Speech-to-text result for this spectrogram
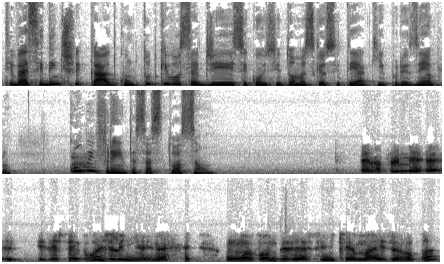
tivesse identificado com tudo que você disse, com os sintomas que eu citei aqui, por exemplo, como hum. enfrenta essa situação? É, primeira, é, existem duas linhas, né? Uma, vamos dizer assim, que é mais ampla,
